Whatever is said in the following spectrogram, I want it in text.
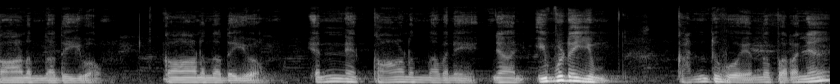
കാണുന്ന ദൈവം. കാണുന്ന ദൈവം. എന്നെ കാണുന്നവനെ ഞാൻ ഇവിടെയും കണ്ടുപോയെന്ന് പറഞ്ഞ്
